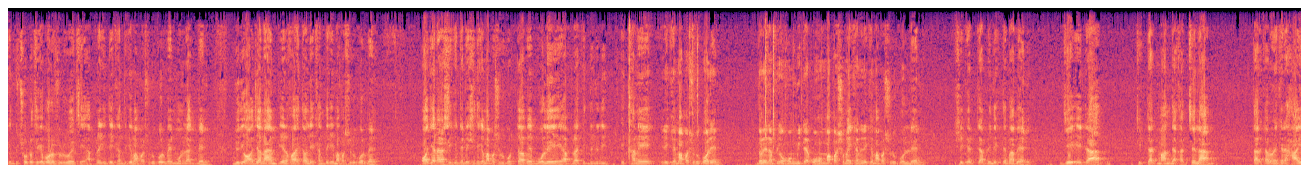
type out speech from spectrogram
কিন্তু ছোট থেকে বড় শুরু হয়েছে। আপনারা কিন্তু এখান থেকে মাপা শুরু করবেন, মনে রাখবেন। যদি অজানা অ্যাম্পিয়ার হয়, তাহলে এখান থেকেই মাপা শুরু করবেন। অজানা রাশির ক্ষেত্রে বেশি থেকে মাপা শুরু করতে হবে বলে আপনারা কিন্তু যদি এখানে রেখে মাপা শুরু করেন, ধরেন আপনি ওহম মিটার, ওহম মাপার সময় এখানে রেখে মাপা শুরু করলেন, সেক্ষেত্রে আপনি দেখতে পাবেন যে এটা ঠিকঠাক মান দেখাচ্ছে না। তার কারণ এখানে হাই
